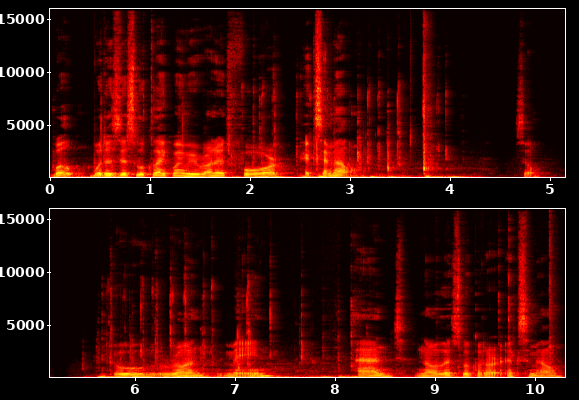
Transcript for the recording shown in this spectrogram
well what does this look like when we run it for xml so go run main and now let's look at our xml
